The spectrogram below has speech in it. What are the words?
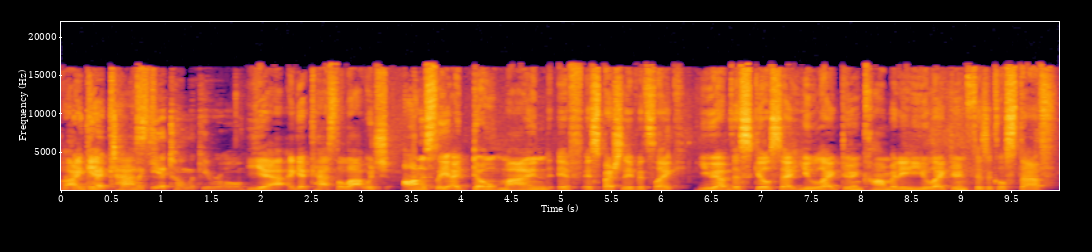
I get cast. Tomoki, a Tomoki role. Yeah, I get cast a lot, which honestly I don't mind if especially if it's like you have the skill set, you like doing comedy, you like doing physical stuff.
